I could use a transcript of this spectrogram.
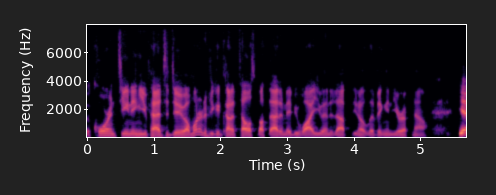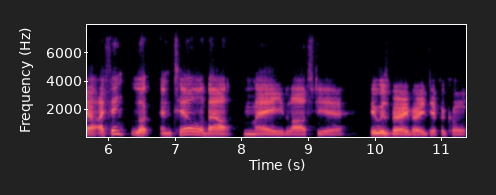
the quarantining you've had to do. I'm wondering if you could kind of tell us about that and maybe why you ended up, you know, living in Europe now. Yeah, I think, look, until about May last year, it was very, very difficult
